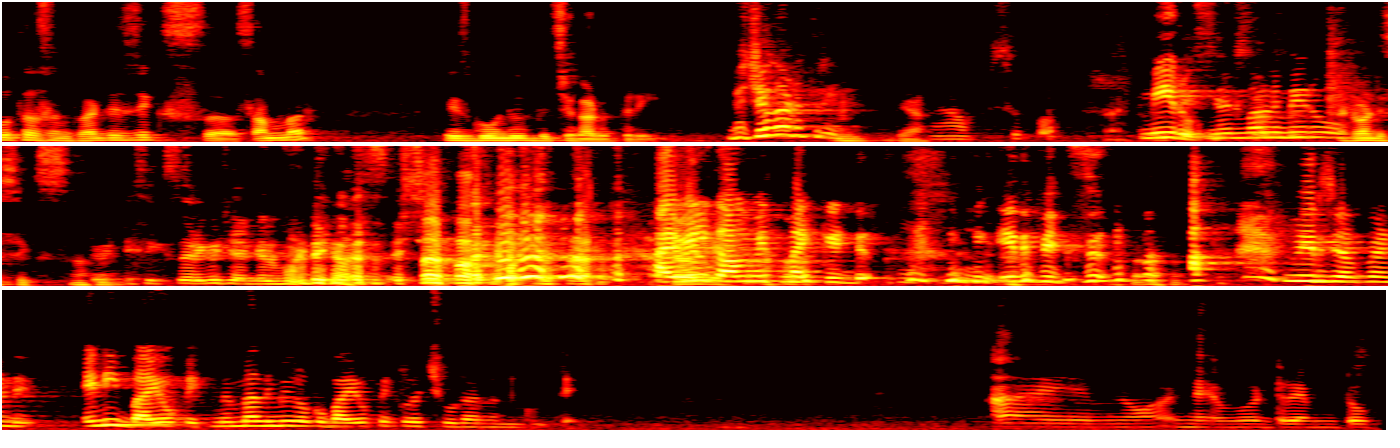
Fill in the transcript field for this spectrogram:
two thousand twenty six summer is gone to Bichagadu three Bichagadu three super మీరు మిమ్మల్ని మీరు ట్వంటీ సిక్స్ ట్వంటీ సిక్స్ వరకు schedule I will come with my kid ఇది ఫిక్స్ మీరు చెప్పండి ఎనీ బయోపిక్ మిమ్మల్ని మీరు ఒక బయోపిక్ లో చూడాలనుకుంటే I am never dreamt of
